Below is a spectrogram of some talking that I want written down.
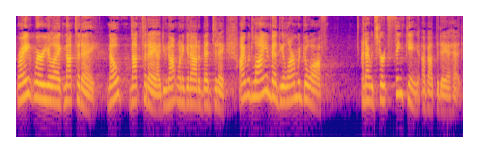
Right? Where you're like, not today. Nope, not today. I do not want to get out of bed today. I would lie in bed, the alarm would go off, and I would start thinking about the day ahead.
